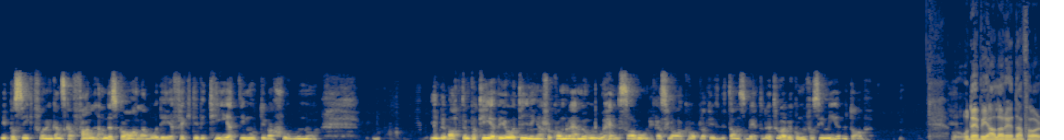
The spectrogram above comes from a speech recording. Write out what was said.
vi på sikt får en ganska fallande skala både i effektivitet, i motivation och i debatten på tv och tidningar så kommer det här med ohälsa av olika slag kopplat till distansarbete. Det tror jag vi kommer få se mer utav. Och det är vi alla rädda för.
